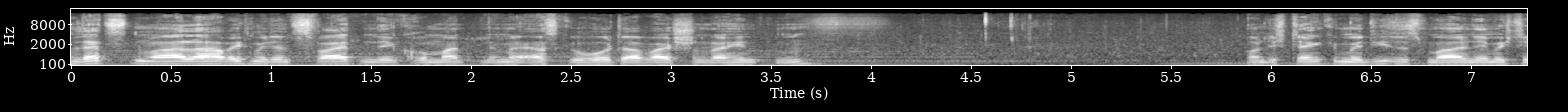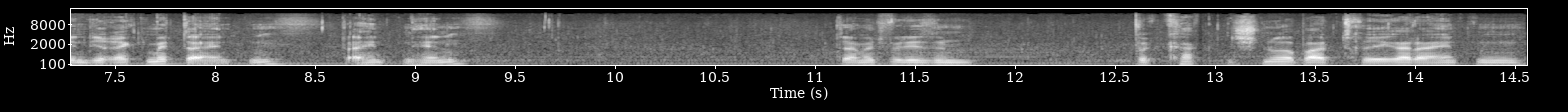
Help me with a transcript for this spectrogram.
Letzten Male habe ich mir den zweiten Nekromanten immer erst geholt, da war ich schon da hinten. Und ich denke mir, dieses Mal nehme ich den direkt mit da hinten, da hinten hin. Damit wir diesen bekackten Schnurrbartträger da hinten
